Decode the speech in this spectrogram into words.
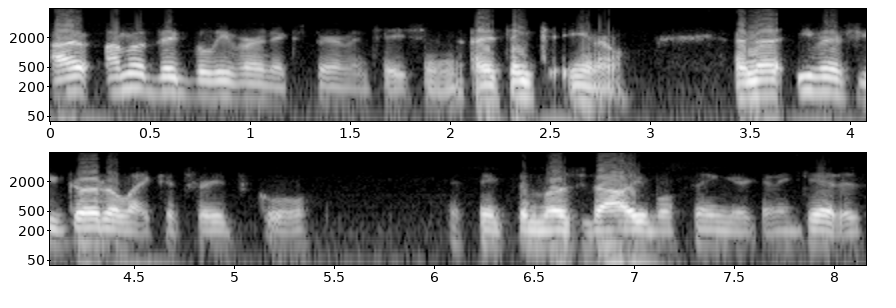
I, I'm a big believer in experimentation. I think you know, and that even if you go to like a trade school, I think the most valuable thing you're going to get is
